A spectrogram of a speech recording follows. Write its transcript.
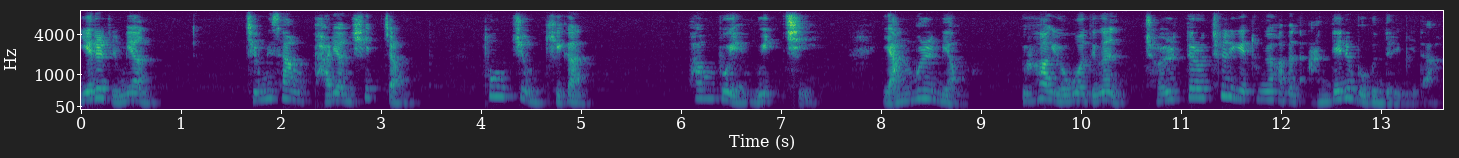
예를 들면, 증상 발현 시점, 통증 기간, 환부의 위치, 약물명, 의학 용어 등은 절대로 틀리게 통역하면 안 되는 부분들입니다.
